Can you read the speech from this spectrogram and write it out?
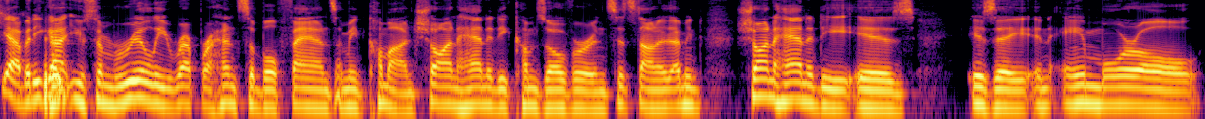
Yeah, but he got you some really reprehensible fans. I mean, come on, Sean Hannity comes over and sits down. I mean, Sean Hannity is is a an amoral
